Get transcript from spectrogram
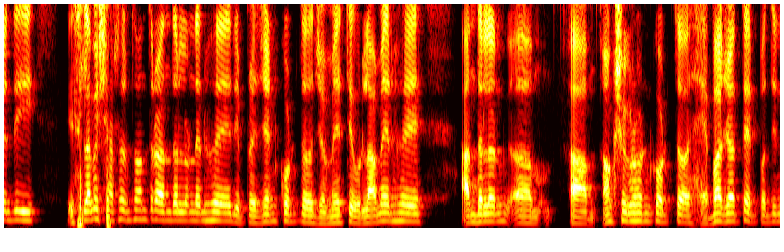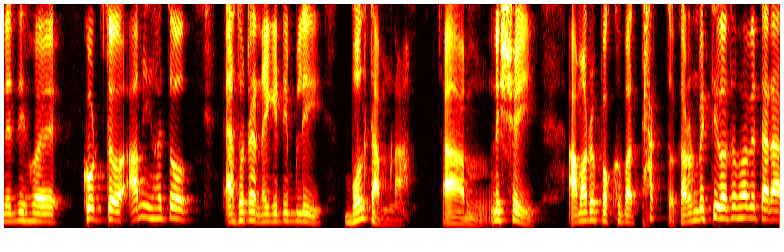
যদি ইসলামী শাসনতন্ত্র আন্দোলনের হয়ে রিপ্রেজেন্ট করতো, জমিয়তে উলামের হয়ে আন্দোলন অংশগ্রহণ করতো, হেফাজতের প্রতিনিধি হয়ে করতো, আমি হয়তো এতটা নেগেটিভলি বলতাম না। নিশ্চয়ই আমারও পক্ষপাত থাকতো, কারণ ব্যক্তিগতভাবে তারা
